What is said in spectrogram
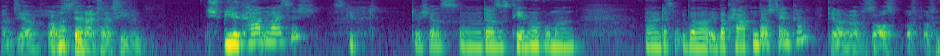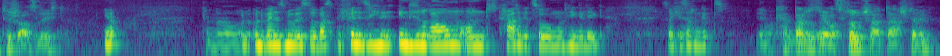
Und ja, was wären Alternativen? Spielkarten weiß ich. Es gibt durchaus äh, da Systeme, wo man äh, das über, über Karten darstellen kann. Genau, einfach so aus, auf, auf den Tisch auslegt. Ja. Genau. Und, und wenn es nur ist, so was befindet sich in, in diesem Raum und Karte gezogen und hingelegt. Solche ja. Sachen gibt's. Ja, man kann Dungeons als Flowchart darstellen.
